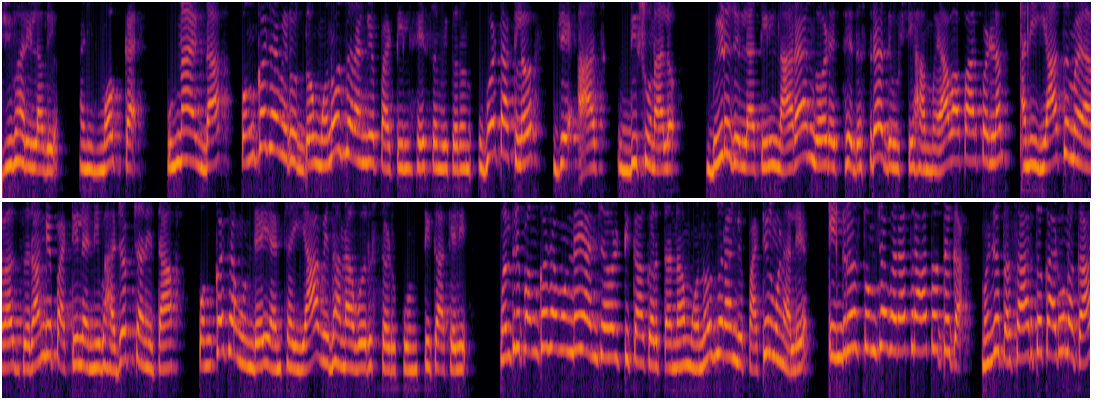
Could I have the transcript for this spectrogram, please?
जिव्हारी लागलं. आणि मग काय? पुन्हा एकदा पंकजा विरुद्ध मनोज जरांगे पाटील हे समीकरण उभं टाकलं जे आज दिसून आलं. बीड जिल्ह्यातील नारायणगड येथे दसऱ्या दिवशी हा मेळावा पार पडला आणि याच मेळाव्यात जरांगे पाटील यांनी भाजपच्या नेता पंकजा मुंडे यांच्या या विधानावर सडकून टीका केली. मंत्री पंकजा मुंडे यांच्यावर टीका करताना मनोज जरांगे पाटील म्हणाले इंग्रज तुमच्या घरात राहत होते का? म्हणजे तसा अर्थ काढू नका.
